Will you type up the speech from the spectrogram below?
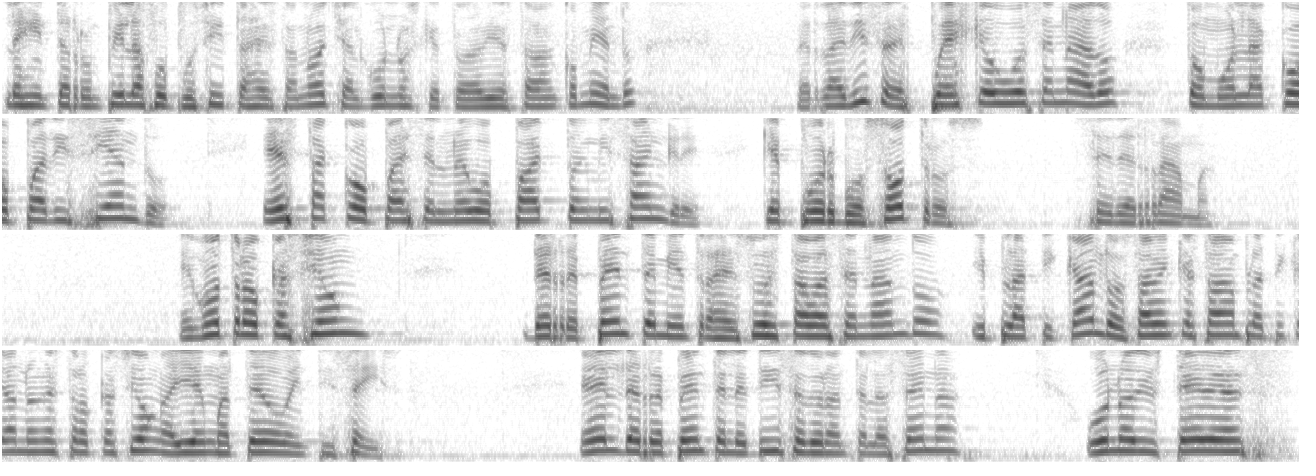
les interrumpí las fupusitas esta noche, algunos que todavía estaban comiendo, ¿verdad? Dice, después que hubo cenado, tomó la copa diciendo, esta copa es el nuevo pacto en mi sangre, que por vosotros se derrama. En otra ocasión, de repente, mientras Jesús estaba cenando y platicando, ¿saben qué estaban platicando en esta ocasión? Ahí en Mateo 26. Él de repente les dice durante la cena, uno de ustedes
